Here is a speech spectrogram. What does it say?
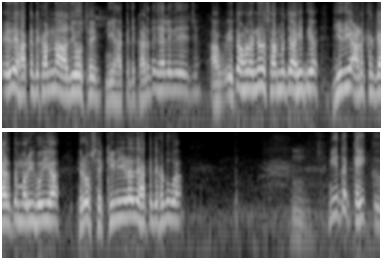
ਇਹਦੇ ਹੱਕ 'ਚ ਖੜਨਾ ਆ ਜੇ ਉੱਥੇ। ਨਹੀਂ ਹੱਕ 'ਚ ਖੜਦੇ ਹਲੇ ਵੀ ਇਹਦੇ 'ਚ। ਇਹ ਤਾਂ ਹੁਣ ਇਹਨਾਂ ਨੂੰ ਸ਼ਰਮ ਚਾਹੀਦੀ ਆ। ਜਿਹਦੀ ਅਣਖ ਗੈਰਤ ਮਰੀ ਹੋਈ ਆ ਫਿਰ ਉਹ ਸਿੱਖੀ ਨਹੀਂ ਜਿਹੜਾ ਦੇ ਹੱਕ 'ਚ ਖੜੂਗਾ। ਨਹੀਂ ਇਹ ਤਾਂ ਕਈ ਕ-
